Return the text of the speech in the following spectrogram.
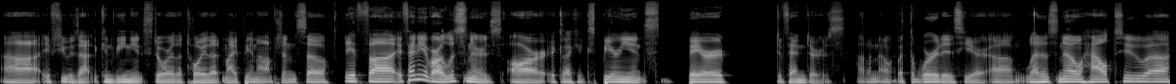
Uh, if she was at the convenience store, the toilet might be an option. So if uh, if any of our listeners are like experienced bear defenders, I don't know what the word is here. Um, let us know how to uh,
